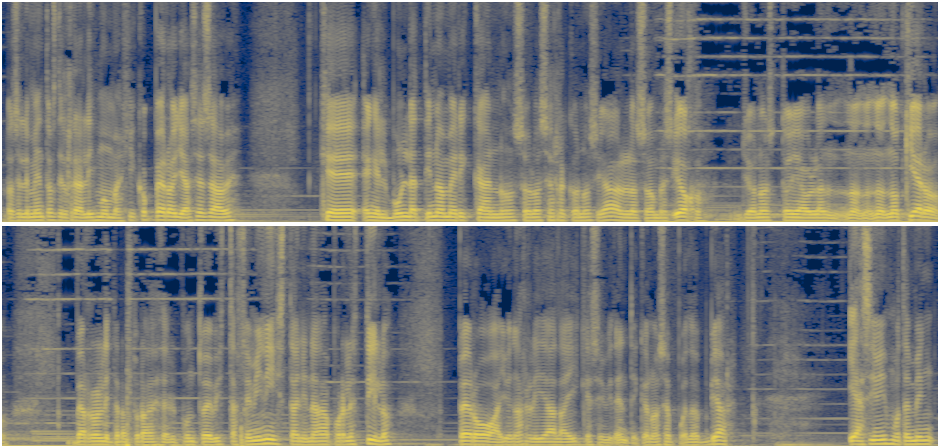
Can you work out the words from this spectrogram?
los elementos del realismo mágico, pero ya se sabe que en el boom latinoamericano solo se reconocía a los hombres. Y ojo, yo no estoy hablando, no, no, no quiero ver la literatura desde el punto de vista feminista ni nada por el estilo, pero hay una realidad ahí que es evidente y que no se puede obviar. Y asimismo también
